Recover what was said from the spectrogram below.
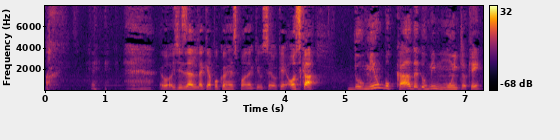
Gisele, daqui a pouco eu respondo aqui o seu, ok? Oscar, dormir um bocado é dormir muito, ok?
